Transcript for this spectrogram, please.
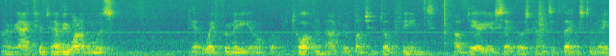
My reaction to every one of them was, get away from me, you know, what you're talking about, you're a bunch of dope fiends. How dare you say those kinds of things to me?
